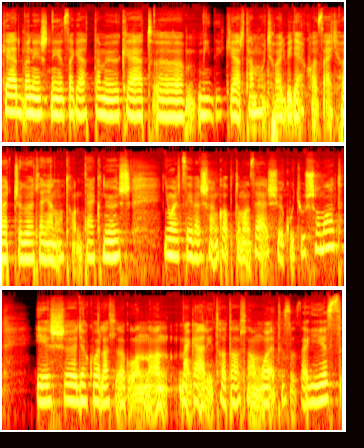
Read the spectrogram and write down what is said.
kertben, és nézegettem őket. Mindig kértem, hogy hagyj vigyek hozzá egy hörcsögöt, legyen otthon teknős. Nyolc évesen kaptam az első kutyusomat, és gyakorlatilag onnan megállíthatatlan volt ez az egész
